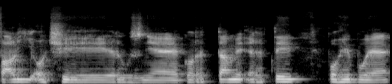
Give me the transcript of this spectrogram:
valí oči různě jako rtami, rty pohybuje,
